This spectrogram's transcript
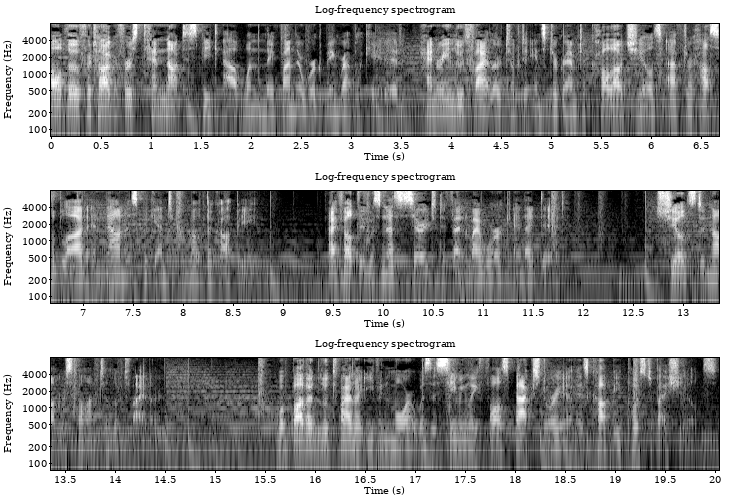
Although photographers tend not to speak out when they find their work being replicated, Henry Leutwyler took to Instagram to call out Shields after Hasselblad and Naunis began to promote the copy. I felt it was necessary to defend my work, and I did. Shields did not respond to Leutwyler. What bothered Leutwyler even more was the seemingly false backstory of his copy posted by Shields.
